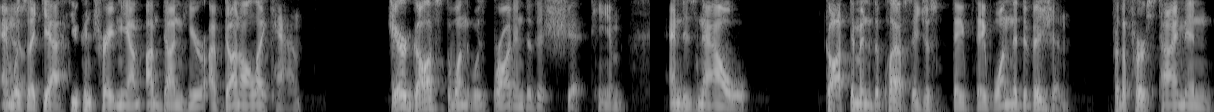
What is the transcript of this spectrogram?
and was like, yeah, you can trade me. I'm, I'm done here. I've done all I can. Jared Goff's the one that was brought into this shit team and is now got them into the playoffs. They just they they won the division for the first time in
